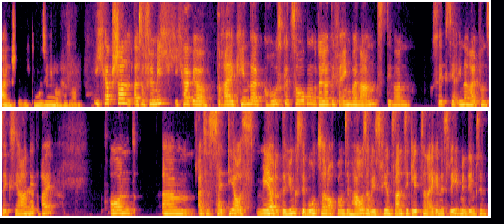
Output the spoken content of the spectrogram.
eigenständig. Die muss ich nicht mehr versorgen. Ich habe schon, also für mich, ich habe ja drei Kinder großgezogen, relativ eng benannt. Die waren sechs Jahre, innerhalb von sechs Jahren, ja. die drei. Und ähm, also seit die aus mehr oder der Jüngste wohnt zwar noch bei uns im Haus, aber ist 24, lebt sein eigenes Leben. In dem Sinn,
